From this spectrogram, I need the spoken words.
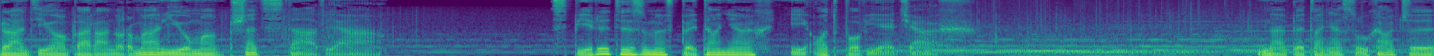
Radio Paranormalium przedstawia Spirytyzm w pytaniach i odpowiedziach. Na pytania słuchaczy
